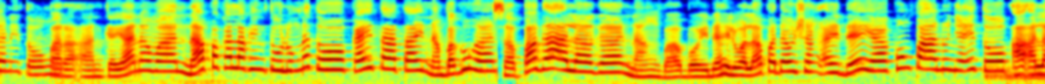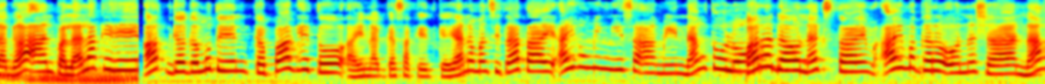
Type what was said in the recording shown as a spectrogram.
ganitong paraan. Kaya naman, napakalaking tulong na to kay tatay na baguhan sa pag-aalaga ng baboy dahil wala pa daw siyang idea kung paano niya ito aalagaan, palalakihin at gagamutin kapag ito ay nagkasakit. Kaya naman si tatay ay humingi sa amin ng tulong para daw next time ay magkaroon na siya ng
